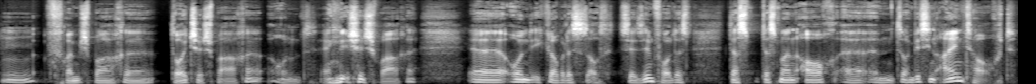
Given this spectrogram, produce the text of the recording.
mhm. Fremdsprache, deutsche Sprache und englische Sprache. Äh, und ich glaube, das ist auch sehr sinnvoll, dass dass dass man auch äh, so ein bisschen eintaucht.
